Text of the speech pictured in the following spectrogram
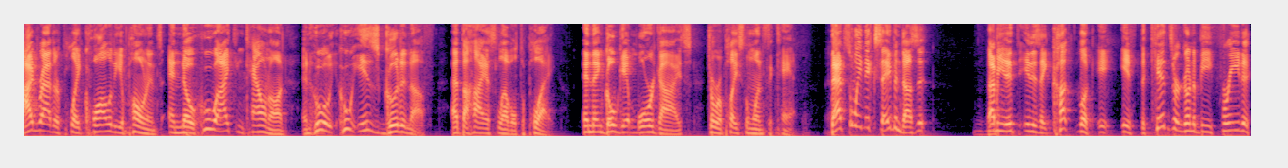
I'd rather play quality opponents and know who I can count on and who who is good enough at the highest level to play, and then go get more guys to replace the ones that can't. That's the way Nick Saban does it. I mean, it, it is a cut. Look, i if the kids are going to be free to,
